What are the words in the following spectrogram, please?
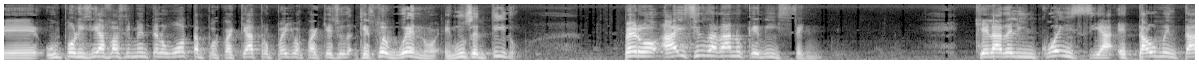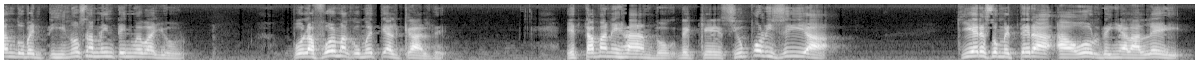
eh, un policía fácilmente lo votan por cualquier atropello a cualquier ciudad, que esto es bueno en un sentido. Pero hay ciudadanos que dicen que la delincuencia está aumentando vertiginosamente en Nueva York por la forma como este alcalde está manejando de que si un policía quiere someter a, orden y a la ley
